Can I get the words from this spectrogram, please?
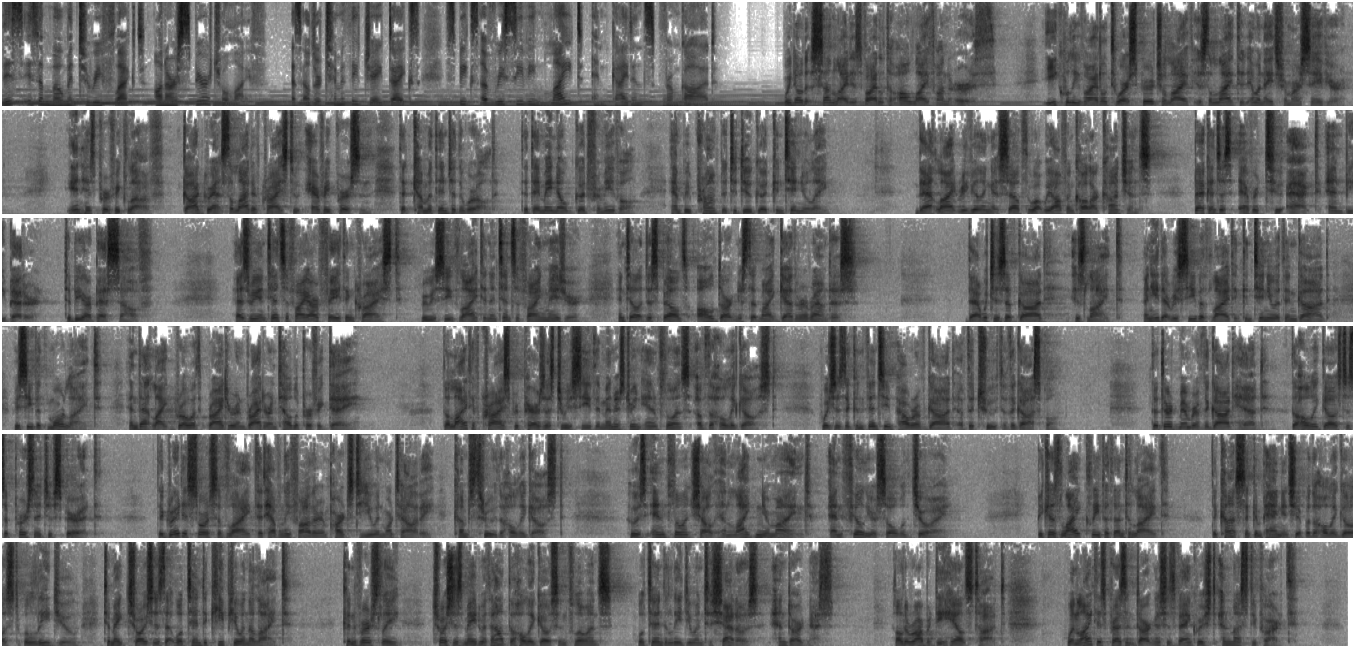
This is a moment to reflect on our spiritual life as Elder Timothy J. Dyches speaks of receiving light and guidance from God. We know that sunlight is vital to all life on earth. Equally vital to our spiritual life is the light that emanates from our Savior. In His perfect love, God grants the light of Christ to every person that cometh into the world, that they may know good from evil, and be prompted to do good continually. That light, revealing itself through what we often call our conscience, beckons us ever to act and be better, to be our best self. As we intensify our faith in Christ, we receive light in intensifying measure until it dispels all darkness that might gather around us. That which is of God is light, and he that receiveth light and continueth in God receiveth more light, and that light groweth brighter and brighter until the perfect day. The light of Christ prepares us to receive the ministering influence of the Holy Ghost, which is the convincing power of God of the truth of the gospel. The third member of the Godhead, the Holy Ghost, is a personage of spirit. The greatest source of light that Heavenly Father imparts to you in mortality comes through the Holy Ghost, whose influence shall enlighten your mind and fill your soul with joy. Because light cleaveth unto light, the constant companionship of the Holy Ghost will lead you to make choices that will tend to keep you in the light. Conversely, choices made without the Holy Ghost influence will tend to lead you into shadows and darkness. Elder Robert D. Hales taught When light is present, darkness is vanquished and must depart.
